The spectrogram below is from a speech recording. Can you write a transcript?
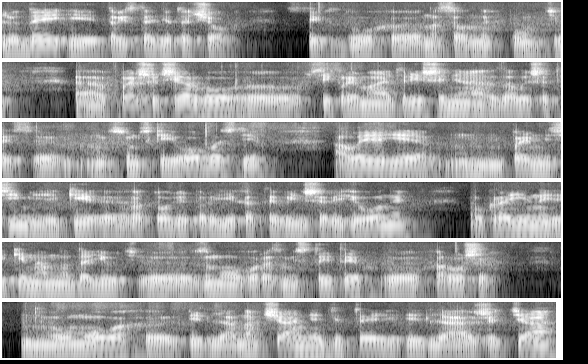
людей і 300 діточок з цих двох е, населених пунктів. Е, В першу чергу всі приймають рішення залишитись в Сумській області, але є певні сім'ї, які готові переїхати в інші регіони України, які нам надають е, змогу розмістити в хороших умовах е, і для навчання дітей, і для життя.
